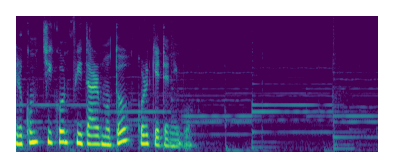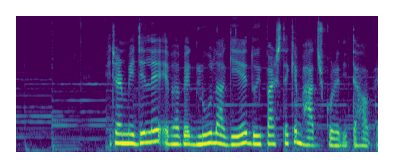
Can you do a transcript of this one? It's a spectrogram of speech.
এরকম চিকন ফিতার মতো করে কেটে নিব। এটার মিডিলে এভাবে গ্লু লাগিয়ে দুই পাশ থেকে ভাঁজ করে দিতে হবে।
